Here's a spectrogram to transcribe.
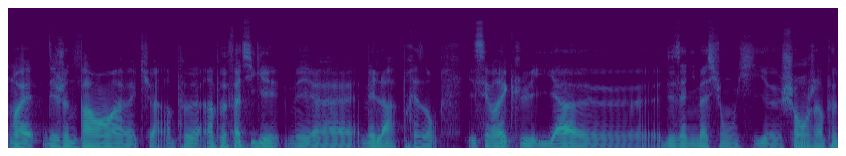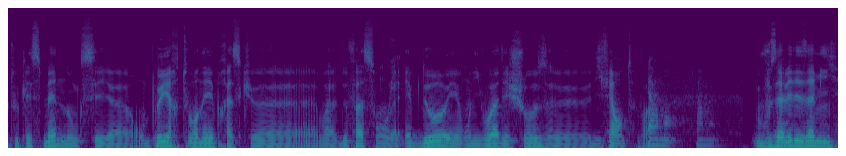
Ouais, des jeunes parents avec un peu, un peu fatigués, mais, euh, mais là, présents. Et c'est vrai qu'il y a euh, des animations qui euh, changent un peu toutes les semaines, donc c'est, on peut y retourner presque voilà, de façon Oui. hebdo et on y voit des choses différentes. voilà. clairement, clairement. Vous avez des amis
